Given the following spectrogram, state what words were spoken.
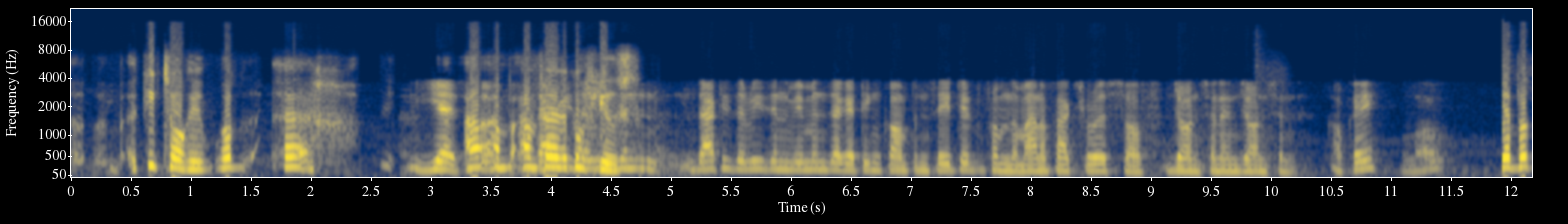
uh, keep talking. What? Uh, Yes. I- so I'm- I'm very confused. reason- that is the reason women are getting compensated from the manufacturers of Johnson and Johnson, okay? Yeah, but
